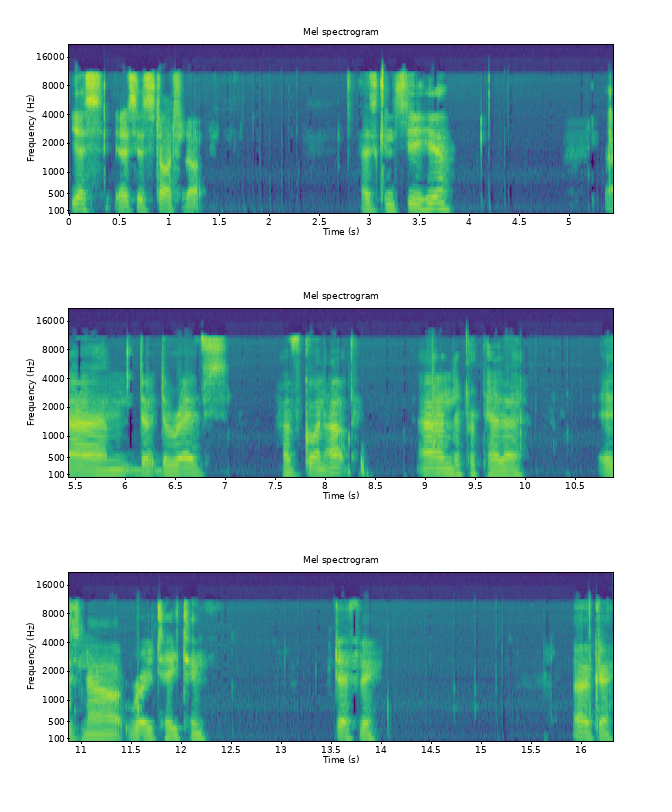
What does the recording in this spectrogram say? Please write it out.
yes, yes, it started up. As you can see here, um, the, the revs have gone up and the propeller is now rotating. Definitely. Okay.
